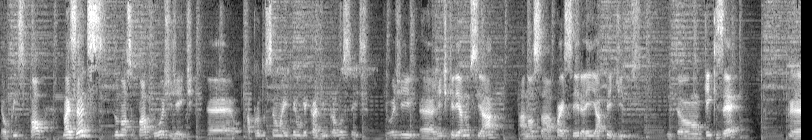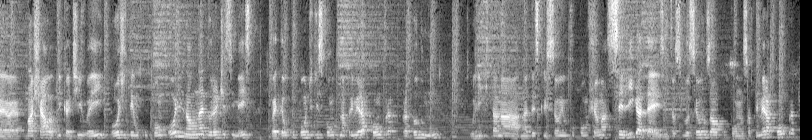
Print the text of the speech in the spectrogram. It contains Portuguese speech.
é o principal. Mas antes do nosso papo hoje, gente, é, a produção aí tem um recadinho para vocês. E hoje é, a gente queria anunciar a nossa parceira aí, a Pedidos. Então, quem quiser é, baixar o aplicativo aí. Hoje tem um cupom, hoje não, né? Durante esse mês vai ter um cupom de desconto na primeira compra para todo mundo. O link está na, na descrição e o cupom chama Seliga10. Então, se você usar o cupom na sua primeira compra,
